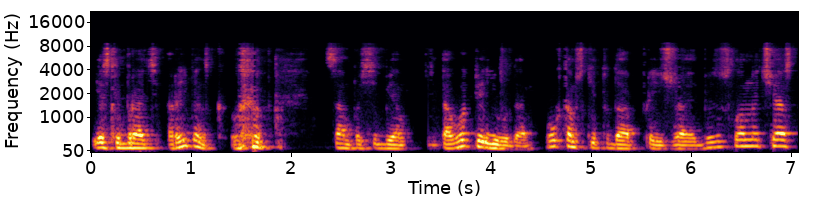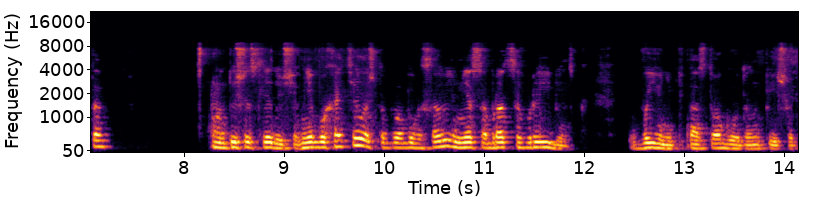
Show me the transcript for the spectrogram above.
если брать Рыбинск, сам по себе того периода, Ухтомский туда приезжает, безусловно, часто. Он пишет следующее. «Мне бы хотелось, чтобы вы благословили меня собраться в Рыбинск». В июне 15 года он пишет.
